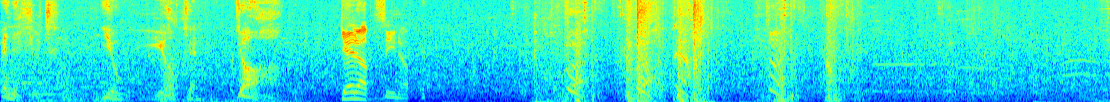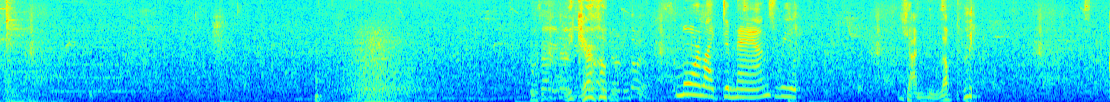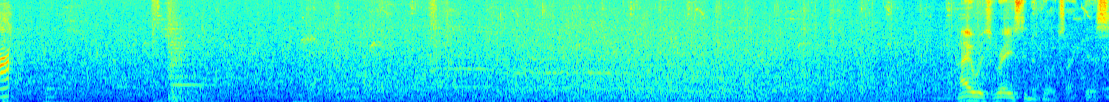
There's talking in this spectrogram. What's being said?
Finish it, you yelkin dog. Get up, Zeno. Be careful. More like demands, real. Yanula, please. I was raised in a village like this.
